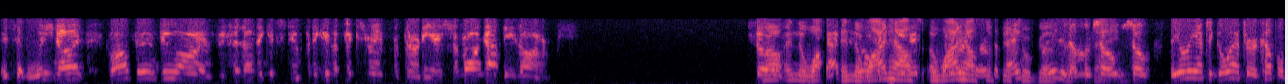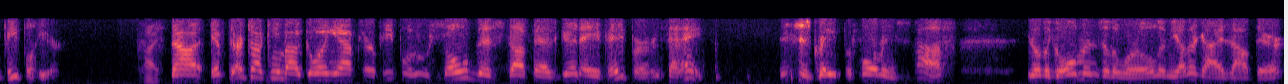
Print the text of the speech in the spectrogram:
They said, well, you know what? Go out there and do arms because I think it's stupid to give a fixed rate for 30 years. Everyone got these arms. So well, in the in the White House, a White House official bank goes. created them, so so they only have to go after a couple people here. Right. Now, if they're talking about going after people who sold this stuff as good A paper and said, "Hey, this is great performing stuff," you know, the Goldmans of the world and the other guys out there,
